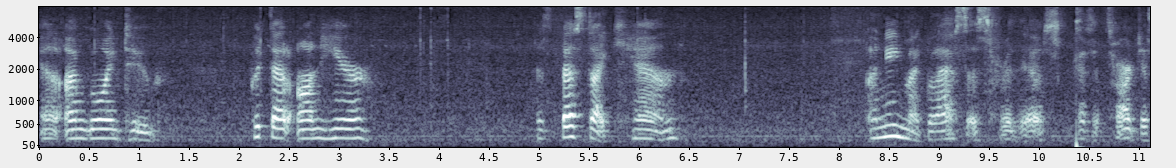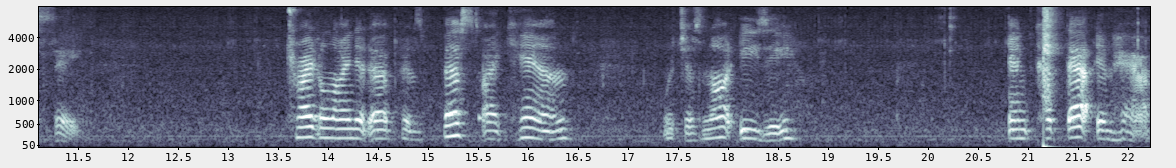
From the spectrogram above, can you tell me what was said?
and I'm going to put that on here as best I can. I need my glasses for this because it's hard to see. Try to line it up as best I can which is not easy, and cut that in half.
